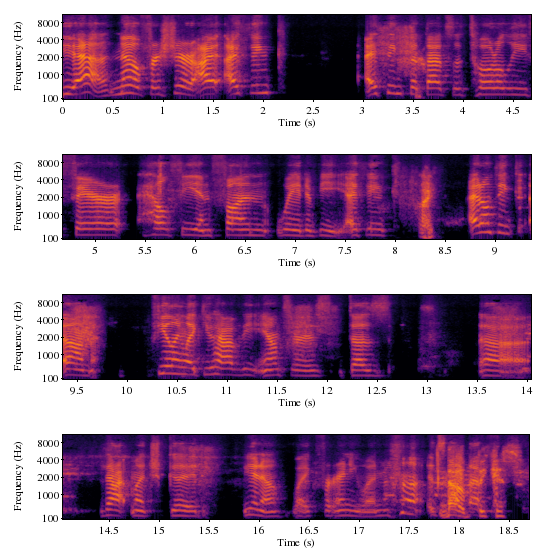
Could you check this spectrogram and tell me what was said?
Yeah. No, for sure. I I think I think that that's a totally fair, healthy, and fun way to be. I think right. I don't think um, feeling like you have the answers does uh, that much good. You know, like for anyone. it's no, because fun.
